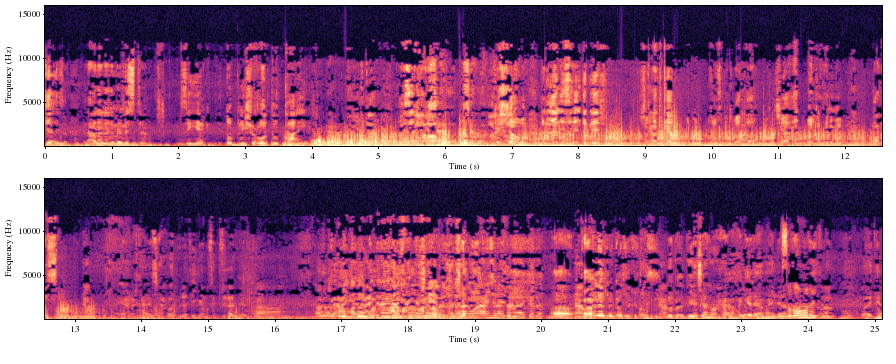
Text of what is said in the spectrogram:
جائزة الان أنا لما لمسته زي هيك يطبني شعور تلقائي يصير حرام الشهوة الان يصير عندك إيش؟ شغلة كلب خلاص تتوضا تشاهد وارجع ثاني مرة هذا الصح نعم يعني شهوات بلا تيجي مسك زلال عندنا عندنا أيضا هكذا آه فاحنا إيش نقصد خلاص نبعد هيك الشهوة هكذا عندنا السلام عليكم. ولكن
